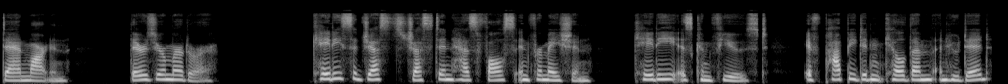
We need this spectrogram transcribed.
Dan Martin, There's your murderer. Katie suggests Justin has false information. Katie is confused. If Poppy didn't kill them, and who did?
